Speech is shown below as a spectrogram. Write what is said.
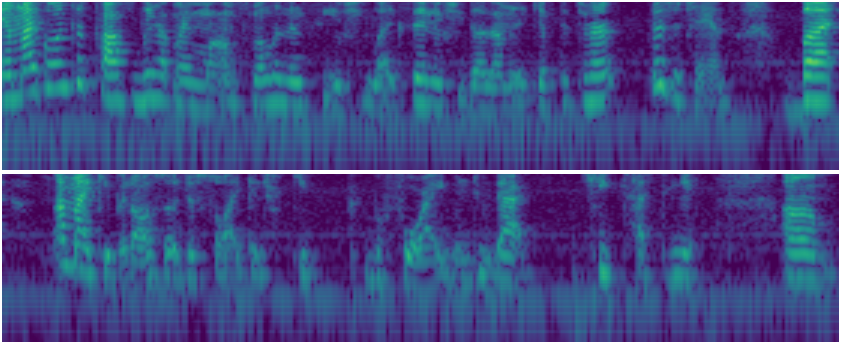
am I going to possibly have my mom smell it and see if she likes it? And if she does, I'm going to gift it to her. There's a chance. But I might keep it also just so I can keep, before I even do that, keep testing it. Um,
